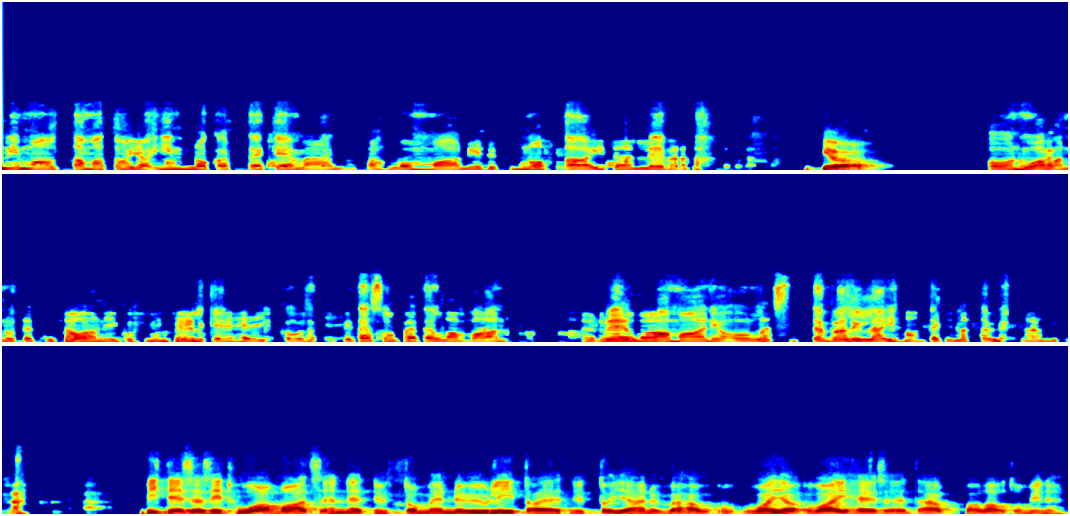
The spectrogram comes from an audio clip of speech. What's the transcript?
niin malttamaton ja innokas tekemään tätä hommaa, niin sit unohtaa itse levätä. joo, Olen huomannut, että se on niinku selkeä heikkous, että pitäisi opetella vaan relaamaan ja olla sitten välillä ihan tekemättä yhtään mitään. Miten sä sitten huomaat sen, että nyt on mennyt yli tai että nyt on jäänyt vähän vaiheeseen tämä palautuminen?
